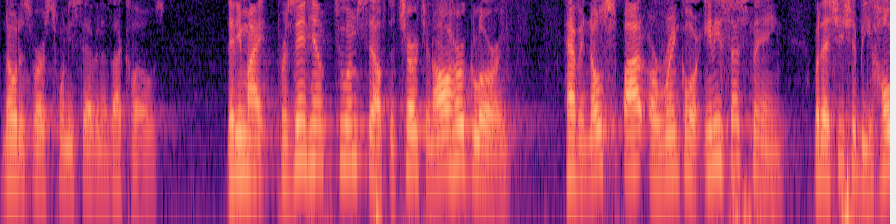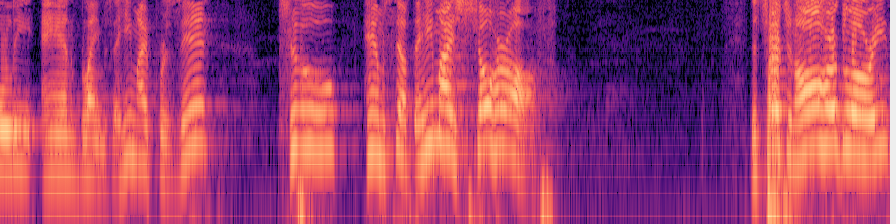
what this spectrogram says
Notice verse 27 as I close. That he might present him to himself, the church in all her glory having no spot or wrinkle or any such thing, but that she should be holy and blameless. That he might present to himself, that he might show her off. The church in all her glory,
